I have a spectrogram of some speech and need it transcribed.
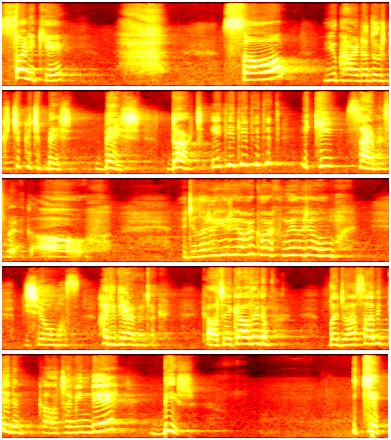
Son iki. Son. Yukarıda dur. Küçük küçük beş. Beş. Dört. İt it it it it. İki. Serbest bırak. Oh. Acılara yürüyor korkmuyorum. Bir şey olmaz. Hadi diğer bacak. Kalçayı kaldırdım. Bacağı sabitledim. Kalçam indi. Bir. İki.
